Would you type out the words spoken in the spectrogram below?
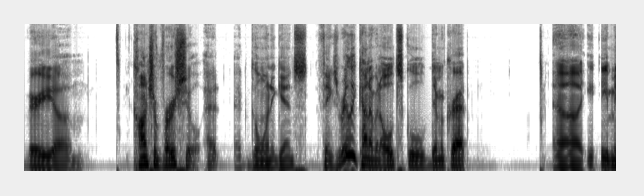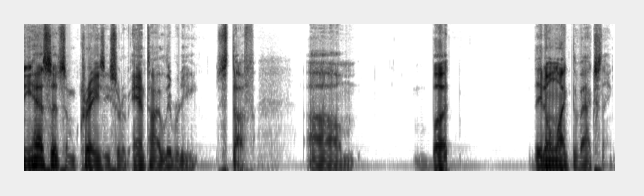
very um, controversial at at going against things. Really, kind of an old school Democrat. Uh, I mean, he has said some crazy sort of anti-liberty stuff, um, but they don't like the vax thing.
